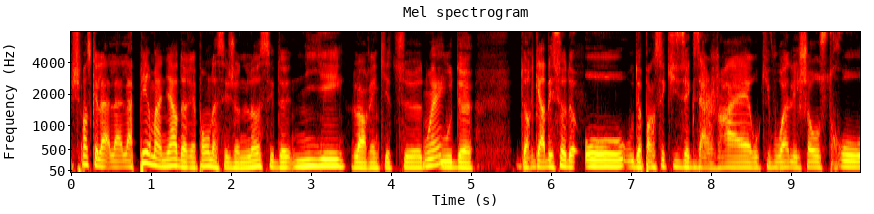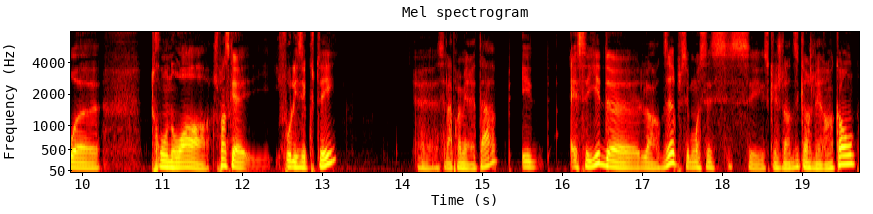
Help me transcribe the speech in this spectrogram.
je pense que la, la- la pire manière de répondre à ces jeunes-là, c'est de nier leur inquiétude Ouais. ou de, de regarder ça de haut ou de penser qu'ils exagèrent ou qu'ils voient les choses trop, euh, noires. Je pense qu'il faut les écouter. Euh, c'est la première étape. Et essayer de leur dire, puis c'est moi, c'est- ce que je leur dis quand je les rencontre,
